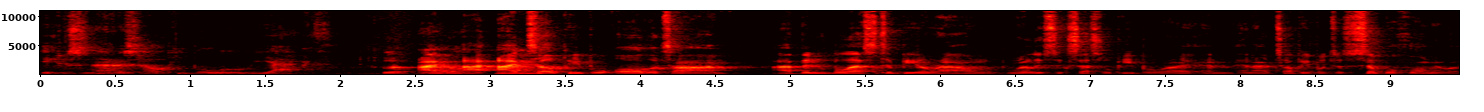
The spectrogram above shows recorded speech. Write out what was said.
It just matters how people will react. Look, I, You know? I, I Mm-hmm. tell people all the time, I've been blessed to be around really successful people, right? And, and I tell people it's a simple formula.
